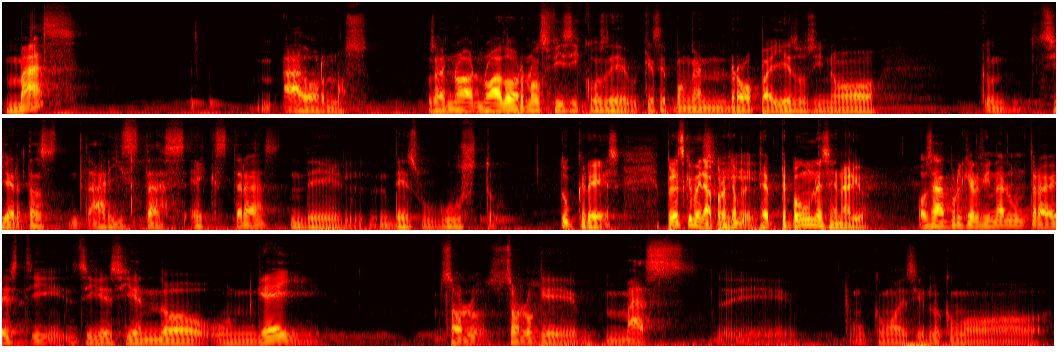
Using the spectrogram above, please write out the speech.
más adornos. O sea, no, no adornos físicos de que se pongan ropa y eso, sino con ciertas aristas extras de, su gusto. ¿Tú crees? Pero es que mira, por ejemplo, te pongo un escenario. O sea, porque al final un travesti sigue siendo un gay. Solo, solo que más. Eh, ¿cómo, decirlo? Como.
